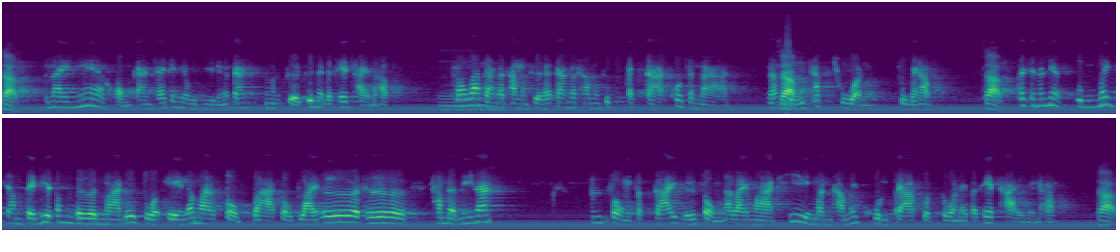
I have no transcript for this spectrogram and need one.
ครับ ในแง่ของการใช้เทคโนโลยีเนี่ยการมันเกิดขึ้นในประเทศไทยนะครับอืมเพราะว่าการกระทำมันคืออะไรการกระทำมันคือประกาศโฆษณานะครัหบรือชักชวนถูกไหมครับครับเพราะฉะนั้นเนี่ยคุณไม่จำเป็นที่จะต้องเดินมาด้วยตัวเองแล้วมาตบบ่าตบไหลเออ เธอทำแบบนี้นะ มันส่งสกายหรือส่งอะไรมาที่มันทำให้คุณปรากฏตัวในประเทศไทยเนี่ยนะครับ ครับ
